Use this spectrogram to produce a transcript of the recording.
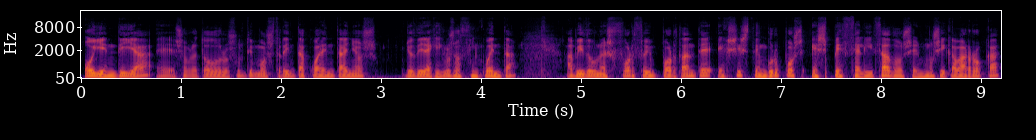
Hoy en día, eh, sobre todo en los últimos 30-40 años, yo diría que incluso 50, ha habido un esfuerzo importante, existen grupos especializados en música barroca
